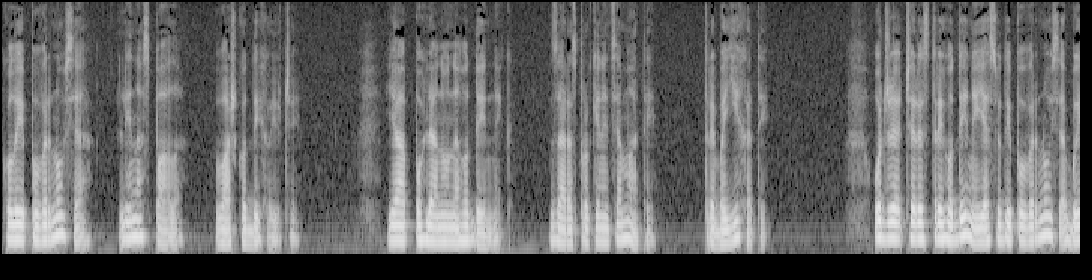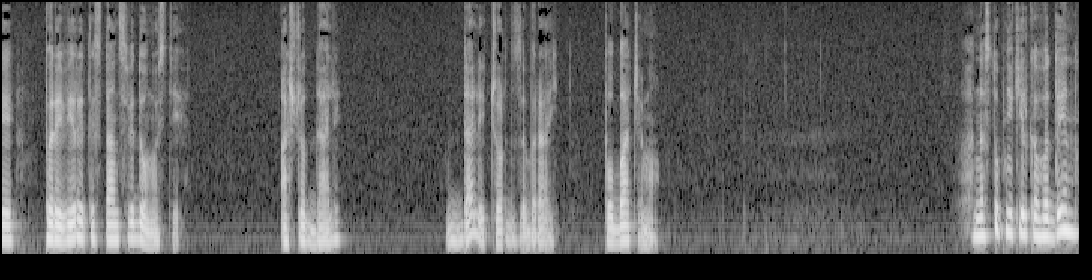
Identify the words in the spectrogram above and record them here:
Коли повернувся, Ліна спала, важко дихаючи. Я поглянув на годинник. Зараз прокинеться мати. Треба їхати. Отже, через три години я сюди повернусь, аби перевірити стан свідомості. А що далі? Далі, чорт забирай, побачимо. Наступні кілька годин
